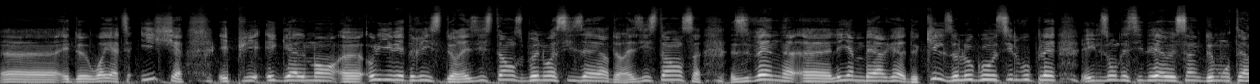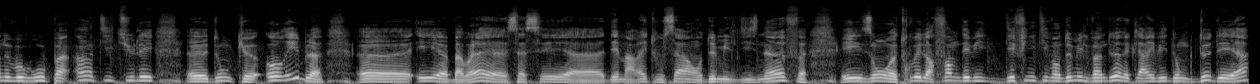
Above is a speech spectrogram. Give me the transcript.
euh, et de Wyatt E. Et puis également euh, Olivier Driss de Résistance, Benoît Cizer de Résistance, Sven euh, Leyenberg de Kill the Logo s'il vous plaît. Et ils ont décidé à eux 5 de monter un nouveau groupe intitulé donc Horrible. Et bah voilà, ça s'est démarré tout ça en 2019 et ils ont trouvé leur forme définitive en 2022 avec l'arrivée donc de DA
